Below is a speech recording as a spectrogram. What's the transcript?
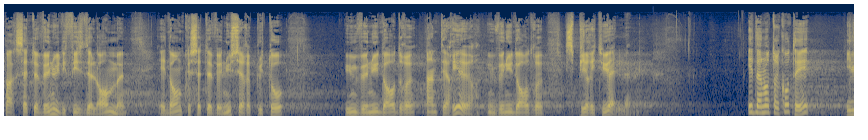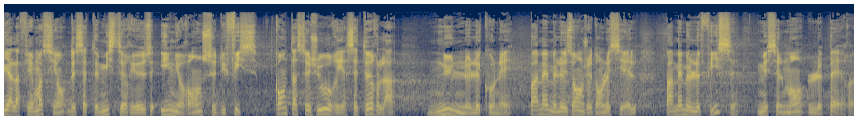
par cette venue du Fils de l'homme, et donc cette venue serait plutôt une venue d'ordre intérieur, une venue d'ordre spirituel. Et d'un autre côté, il y a l'affirmation de cette mystérieuse ignorance du Fils. Quant à ce jour et à cette heure-là, nul ne le connaît, pas même les anges dans le ciel, pas même le Fils, mais seulement le Père.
